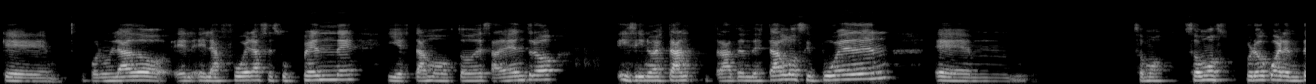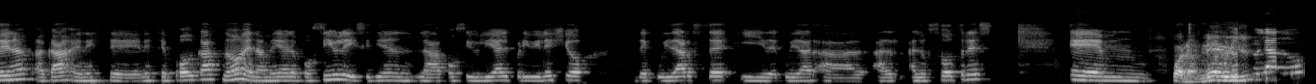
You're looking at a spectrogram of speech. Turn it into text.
que por un lado el, afuera se suspende y estamos todos adentro, y si no están, traten de estarlo si pueden. Em, somos, somos pro cuarentena acá en este, en este podcast, ¿no? En la medida de lo posible, y si tienen la posibilidad, el privilegio de cuidarse y de cuidar a, los otros, Em, bueno, Neville. lado,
